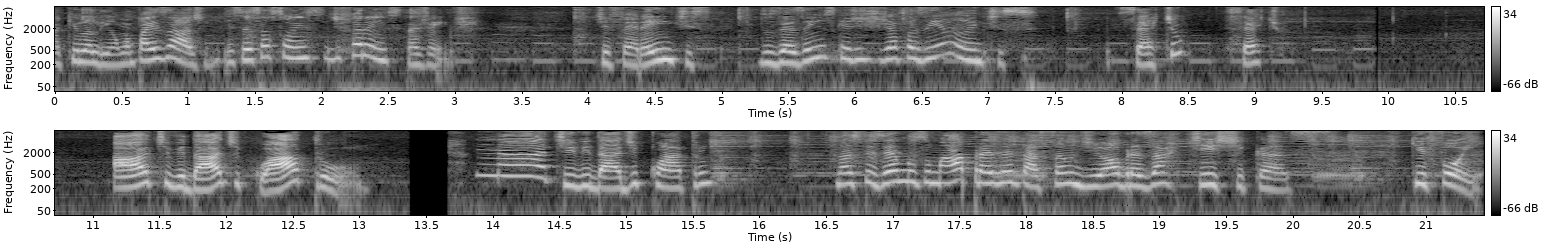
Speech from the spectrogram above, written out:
aquilo ali é uma paisagem e sensações diferentes da gente. Diferentes dos desenhos que a gente já fazia antes. Certo? Certo? Atividade 4. Na atividade 4, nós fizemos uma apresentação de obras artísticas, que foi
